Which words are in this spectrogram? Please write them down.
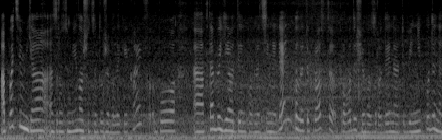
А потім я зрозуміла, що це дуже великий кайф, бо е, в тебе є один повноцінний день, коли ти просто проводиш його з родиною. Тобі нікуди не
